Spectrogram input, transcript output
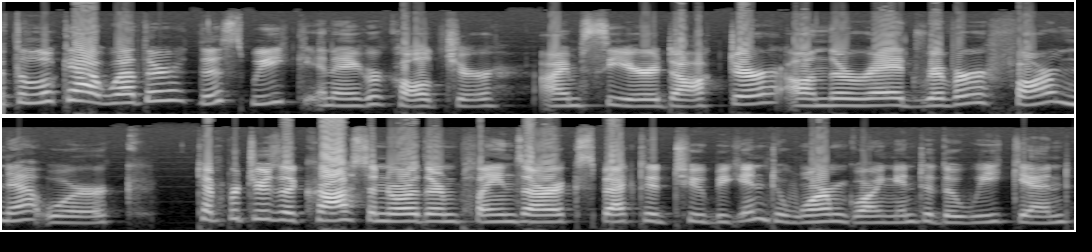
With a look at weather this week in agriculture, I'm Sierra Doctor on the Red River Farm Network. Temperatures across the northern plains are expected to begin to warm going into the weekend.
